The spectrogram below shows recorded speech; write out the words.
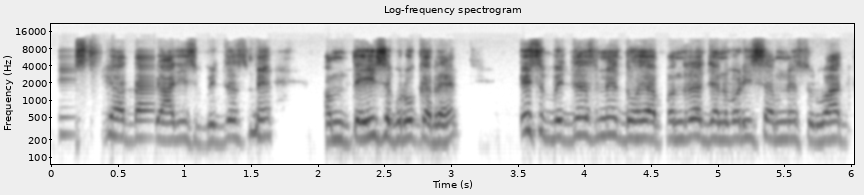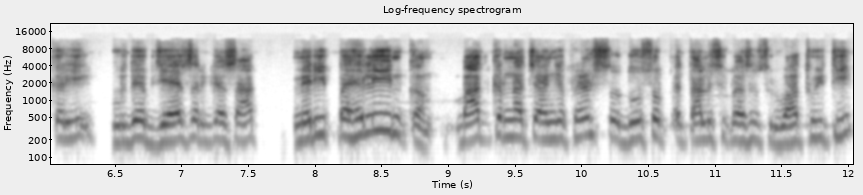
आज इस बिज़नेस में हम तेईस से ग्रो कर रहे हैं। इस बिज़नेस में 2015 जनवरी से हमने शुरुआत करी गुरुदेव जय सर के साथ। मेरी पहली इनकम बात करना चाहेंगे फ्रेंड्स तो दो सौ पैंतालीस रुपए से शुरुआत हुई थी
